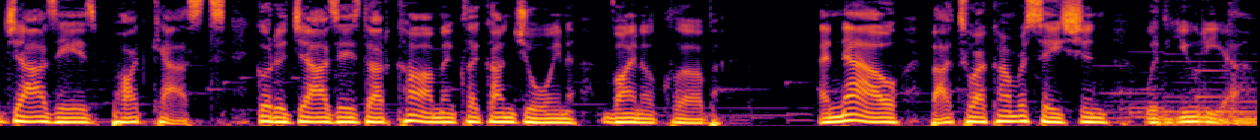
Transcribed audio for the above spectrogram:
Jazziz podcasts. Go to jazziz.com and click on join Vinyl Club. And now, back to our conversation with Yulia.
